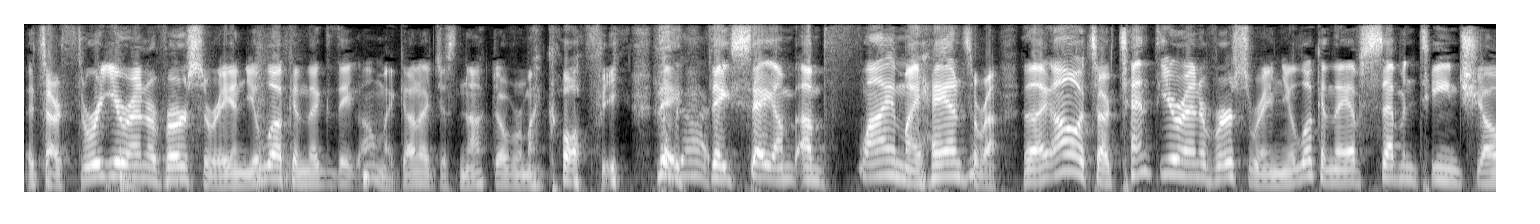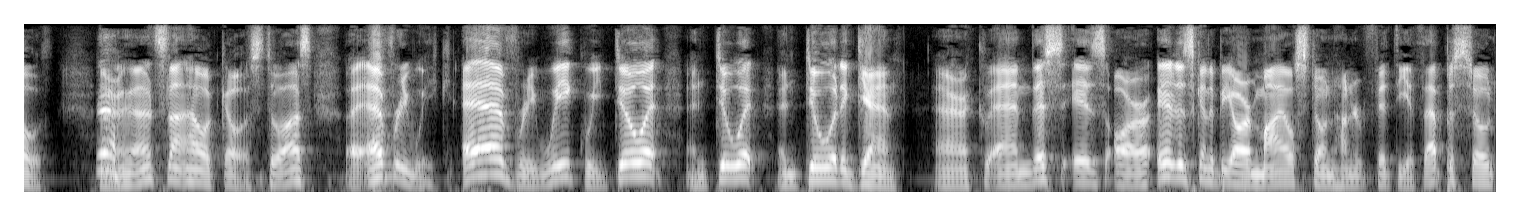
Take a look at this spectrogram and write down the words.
it's our three year anniversary, and you look and they, they, oh my god, I just knocked over my coffee. They God. they say I'm I'm flying my hands around. They're like, oh, it's our 10th year anniversary, and you look and they have 17 shows. Yeah. I mean, that's not how it goes to us. Uh, every week, every week we do it and do it and do it again. Eric, and this is our, it is going to be our milestone 150th episode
